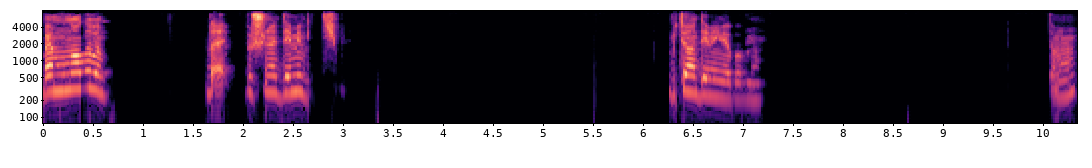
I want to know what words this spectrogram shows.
Ben bunu alırım. Da boşuna demi bitti şimdi. Bir tane demir yapabiliyorum. Tamam.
